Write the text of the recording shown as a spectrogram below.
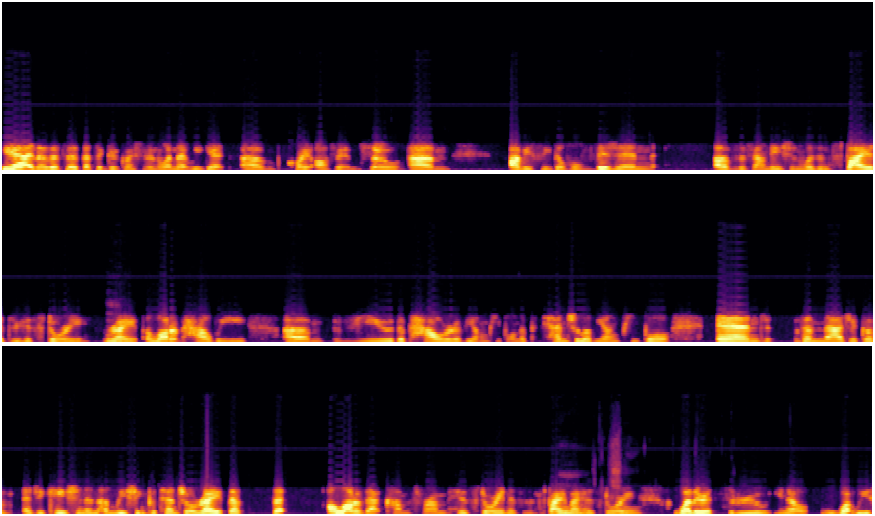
yeah, no, that's a that's a good question and one that we get um, quite often. So um, obviously, the whole vision of the foundation was inspired through his story, mm. right? A lot of how we um, view the power of young people and the potential of young people, and the magic of education and unleashing potential, right? That that a lot of that comes from his story and is inspired mm, by his story. Sure whether it's through you know what we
